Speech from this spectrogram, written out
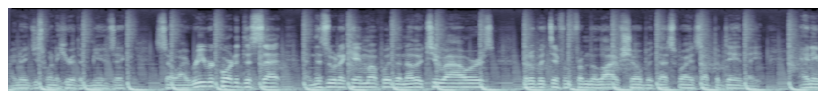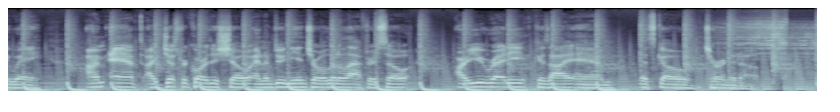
I know you just want to hear the music. So I re recorded the set, and this is what I came up with another two hours. A little bit different from the live show, but that's why it's up a day late. Anyway, I'm amped. I just recorded this show, and I'm doing the intro a little after. So are you ready? Because I am. Let's go turn it up.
